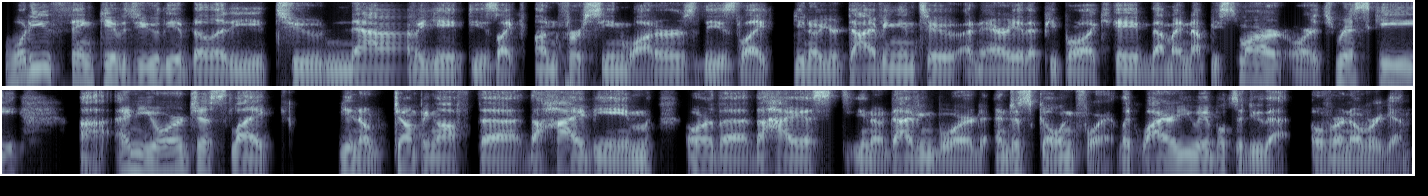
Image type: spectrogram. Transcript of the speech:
What do you think gives you the ability to navigate these like unforeseen waters? These like, you know, you're diving into an area that people are like, hey, that might not be smart or it's risky. Uh, and you're just like you know jumping off the the high beam or the the highest you know diving board and just going for it like why are you able to do that over and over again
